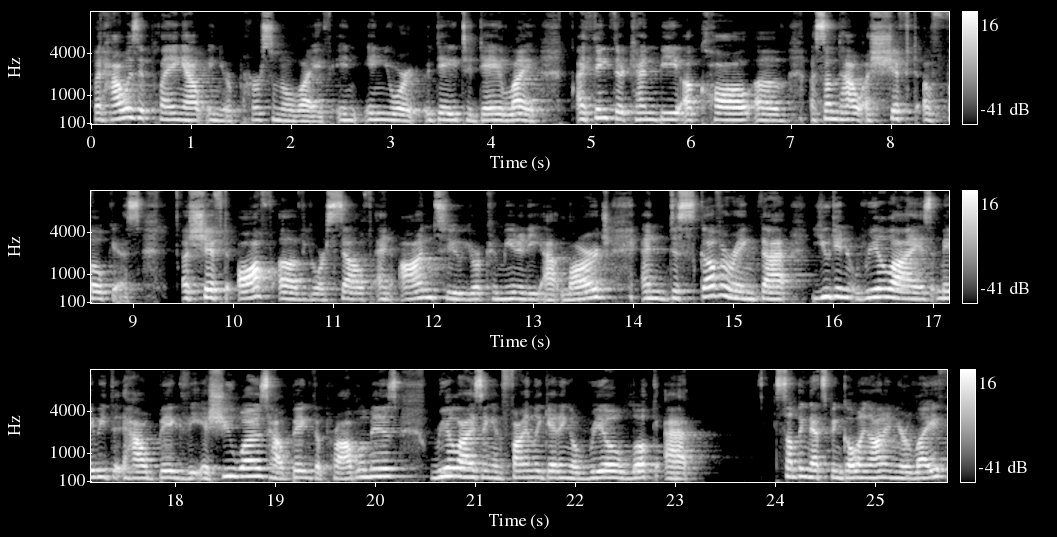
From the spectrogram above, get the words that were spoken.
but how is it playing out in your personal life, in, in your day-to-day -day life? I think there can be a call of a, somehow a shift of focus a shift off of yourself and onto your community at large and discovering that you didn't realize maybe that how big the issue was, how big the problem is, realizing and finally getting a real look at something that's been going on in your life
